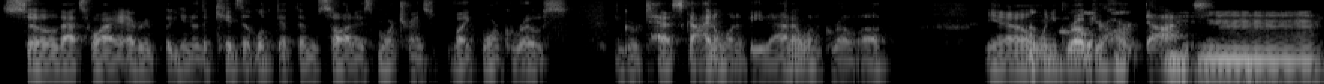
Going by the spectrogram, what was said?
So that's why every you know the kids that looked at them saw it as more trans like more gross and grotesque. I don't want to be that. I want to grow up. You know, when you grow up, your heart dies. Mm.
